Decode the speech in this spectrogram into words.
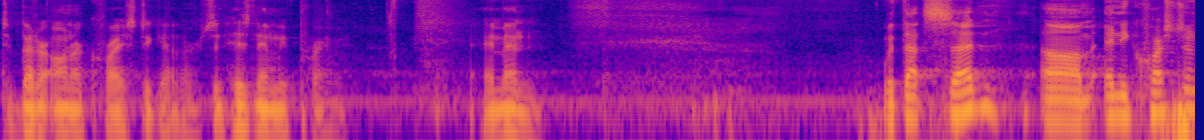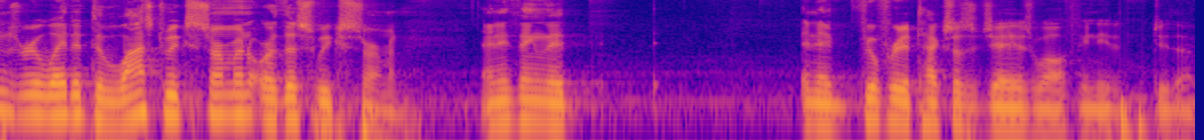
to better honor Christ together? It's in His name we pray. Amen. With that said, um, any questions related to last week's sermon or this week's sermon? Anything that, and feel free to text us Jay as well if you need to do that.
